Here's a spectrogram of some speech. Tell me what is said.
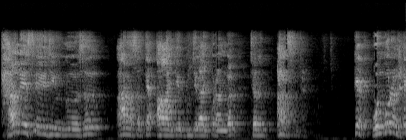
다음에 쓰여진 것을 알았을 때 아 이게 문제가 있구나는 걸 저는 알았습니다. 그 원본을 해-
